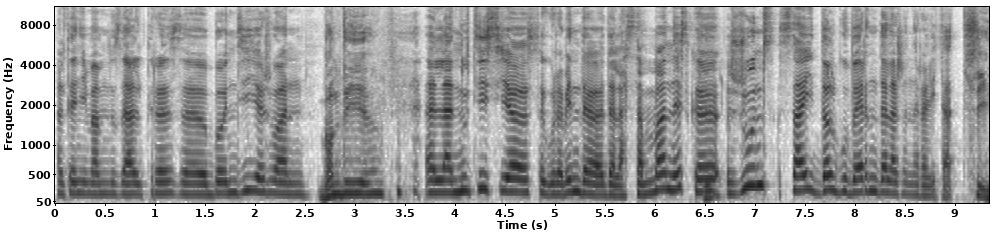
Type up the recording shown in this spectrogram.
El tenim amb nosaltres. Eh, Bon dia, Joan. Bon dia. La notícia, segurament, de, de la setmana és que Junts sai del govern de la Generalitat. Sí.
